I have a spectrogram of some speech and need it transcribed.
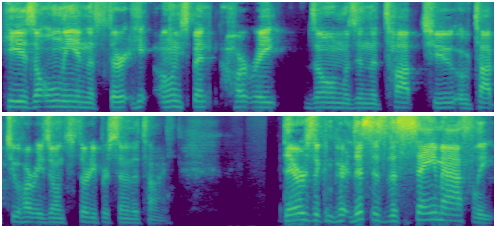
he is only in the third. He only spent heart rate zone was in the top two or top two heart rate zones 30% of the time. There's the compare. This is the same athlete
